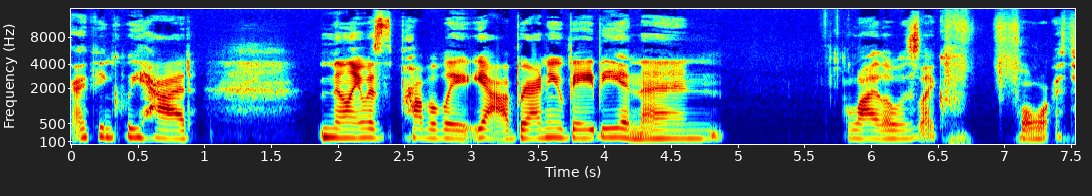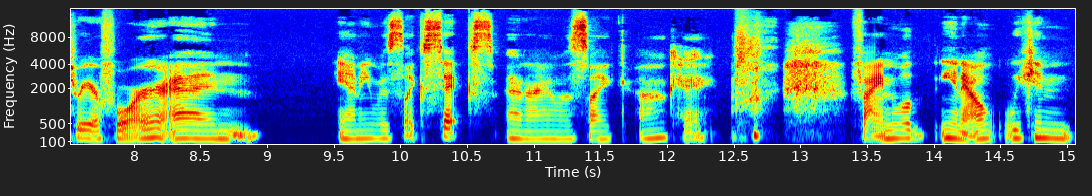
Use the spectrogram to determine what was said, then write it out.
I think we had Millie was probably, yeah, a brand new baby. And then Lila was like four, three or four. And Annie was like six. And I was like, okay, fine. Well, you know, we can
